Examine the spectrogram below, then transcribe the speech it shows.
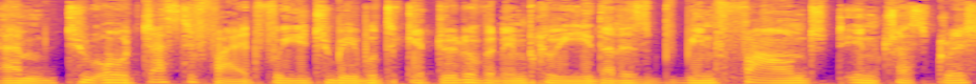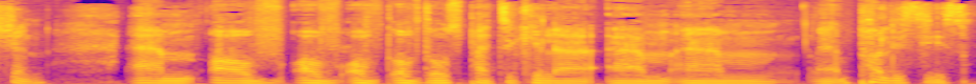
um, to, or justified for you to be able to get rid of an employee that has been found in transgression, um, of, of, of, of those particular, um, um, uh, policies?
